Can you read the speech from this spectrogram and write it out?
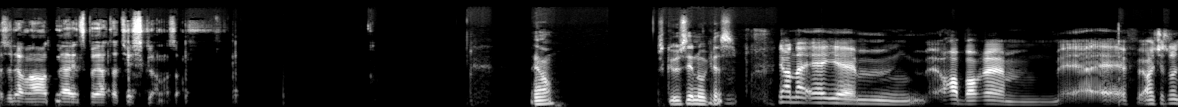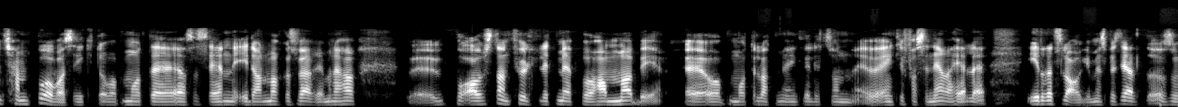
Så der har man vært mer inspirert av Tyskland og sånn. Ja. Skulle du si noe, Chris? Ja, nei, jeg um, har bare um, Jeg har ikke sånn kjempeoversikt over på en måte altså scenen i Danmark og Sverige, men jeg har uh, på avstand fulgt litt med på Hammarby. Uh, og på en måte latt meg egentlig litt sånn uh, egentlig fascinere hele idrettslaget, men spesielt altså,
